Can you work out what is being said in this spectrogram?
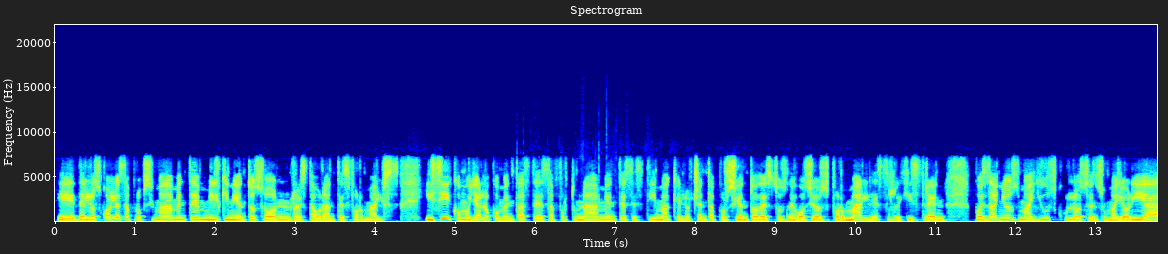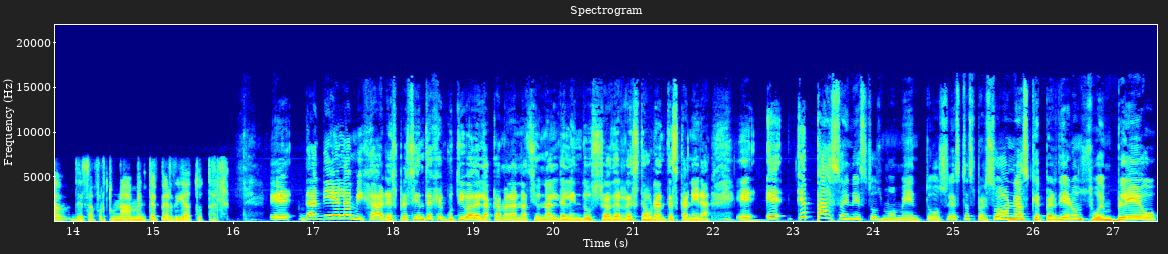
de los cuales aproximadamente 1.500 son restaurantes formales. Y sí, como ya lo comentaste, desafortunadamente se estima que el 80 ciento de estos negocios formales registren pues daños mayúsculos, en su mayoría desafortunadamente pérdida total. Eh, Daniela Mijares, presidenta ejecutiva de la Cámara Nacional de la Industria de Restaurantes Canera. Eh, eh, ¿Qué pasa en estos momentos? Estas personas que perdieron su empleo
